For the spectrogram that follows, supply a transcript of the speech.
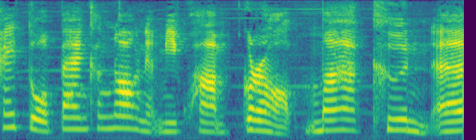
ให้ตัวแป้งข้างนอกเนี่ยมีความกรอบมากขึ้นอ่า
